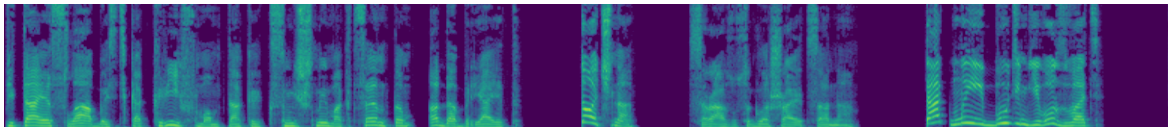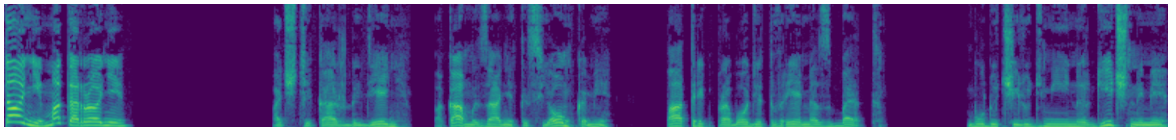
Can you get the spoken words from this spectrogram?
питая слабость как к рифмам, так и к смешным акцентам, одобряет. «Точно!» — сразу соглашается она. «Так мы и будем его звать. Тони Макарони!» Почти каждый день, пока мы заняты съемками, Патрик проводит время с Бет. Будучи людьми энергичными,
